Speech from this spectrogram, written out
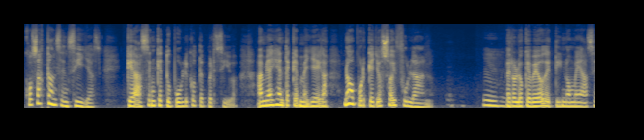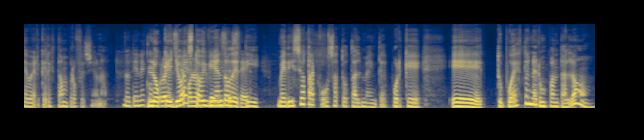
cosas tan sencillas que hacen que tu público te perciba. A mí hay gente que me llega, no, porque yo soy fulano pero lo que veo de ti no me hace ver que eres tan profesional. No tiene Lo que yo estoy viendo de ti me dice otra cosa totalmente, porque eh, tú puedes tener un pantalón,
